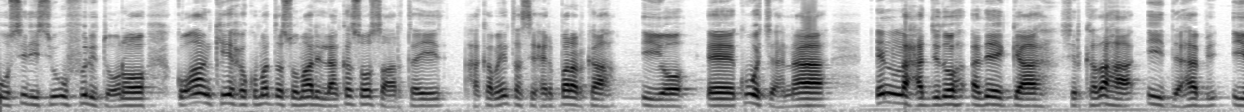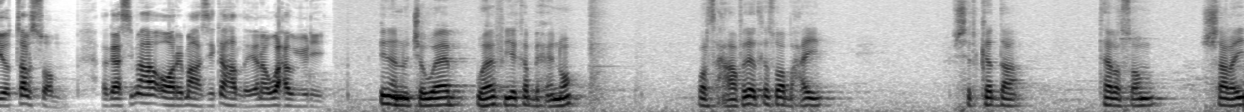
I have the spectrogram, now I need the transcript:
uu sidiisii u fuli doono go'aankii xukuumadda somalilan ka soo saartay xakamaynta sixir bararka iyo ee ku wajahnaa in la xadido adeega shirkadaha e dahab iyo talsom agaasimaha oo arrimahaasi ka hadlayana waxa uu yidhi inaanu jawaab waafiya ka bixinno war-saxaafadeed ka soo baxay shirkadda telesom shalay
